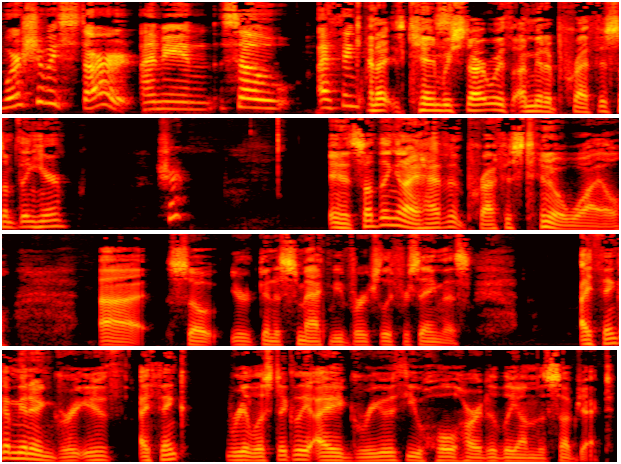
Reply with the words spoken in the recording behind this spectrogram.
Where should we start? I mean, so I think. Can I? Can we start with? I'm going to preface something here. And it's something that I haven't prefaced in a while. Uh, so you're going to smack me virtually for saying this. I think I'm going to agree with. I think realistically, I agree with you wholeheartedly on the subject.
